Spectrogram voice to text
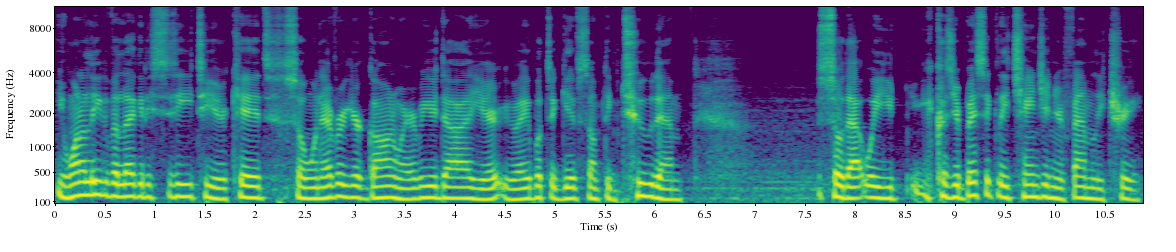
you want to leave a legacy to your kids so whenever you're gone wherever you die you're, you're able to give something to them so that way you because you're basically changing your family tree.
